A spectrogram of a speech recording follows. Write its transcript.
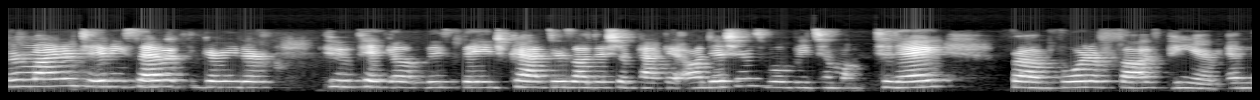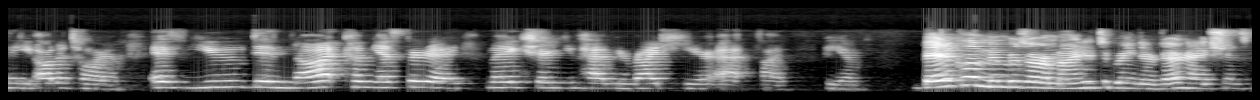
Reminder to any seventh grader who pick up the Stagecrafters audition packet. Auditions will be tom- today from 4 to 5 p.m. in the auditorium. If you did not come yesterday, make sure you have your ride here at 5 p.m. Beta Club members are reminded to bring their donations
